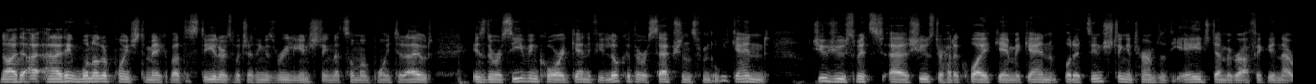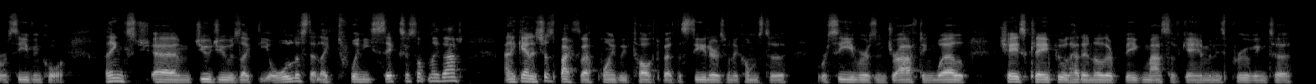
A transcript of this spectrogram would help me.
no I, th- I think one other point to make about the Steelers, which I think is really interesting that someone pointed out, is the receiving corps. Again, if you look at the receptions from the weekend, Juju Smith uh, Schuster had a quiet game again, but it's interesting in terms of the age demographic in that receiving corps. I think um, Juju is like the oldest at like 26 or something like that. And again, it's just back to that point we've talked about the Steelers when it comes to receivers and drafting well. Chase Claypool had another big, massive game, and he's proving to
